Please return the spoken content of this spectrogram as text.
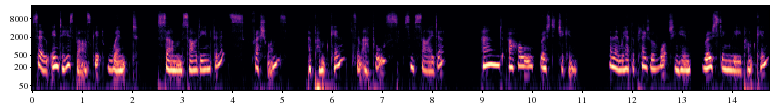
So into his basket went some sardine fillets, fresh ones, a pumpkin, some apples, some cider, and a whole roasted chicken. And then we had the pleasure of watching him roasting the pumpkin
